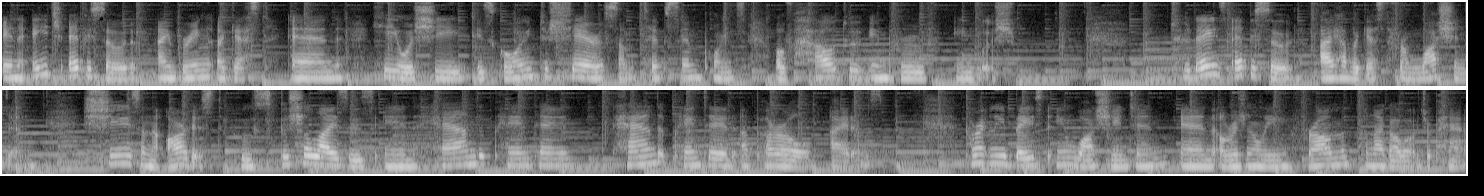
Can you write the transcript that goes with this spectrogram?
In each episode, I bring a guest and he or she is going to share some tips and points of how to improve English. Today's episode, I have a guest from Washington. She's an artist who specializes in hand painted hand painted apparel items. Currently based in Washington and originally from Kanagawa, Japan.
